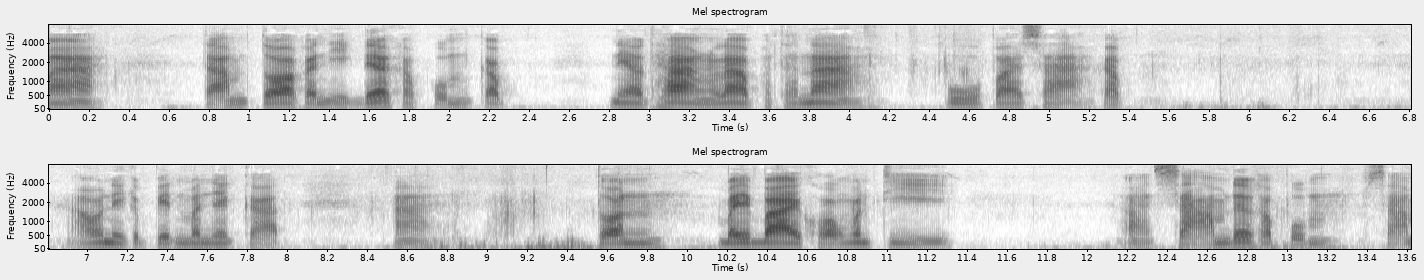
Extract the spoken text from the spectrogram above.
มาตามต่อกันอีกเด้อครับผมกับแนวทางล่าพัฒนา ปูปราสาครับ เอานี่ก็เป็นบรรยากาศอ่าตอนบ่ายๆของวันที่อ่าสามเด้อครับผมสาม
